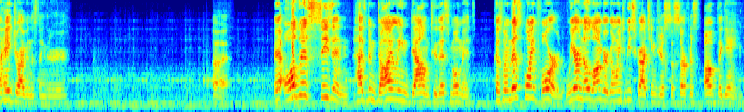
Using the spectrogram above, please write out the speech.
I hate driving this thing through here. Uh, it, all this season has been dialing down to this moment. Because from this point forward, we are no longer going to be scratching just the surface of the game.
